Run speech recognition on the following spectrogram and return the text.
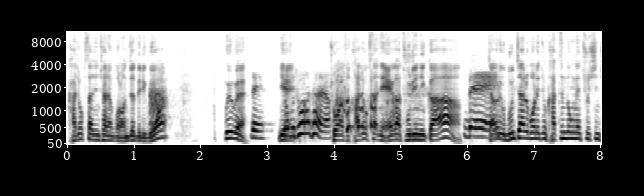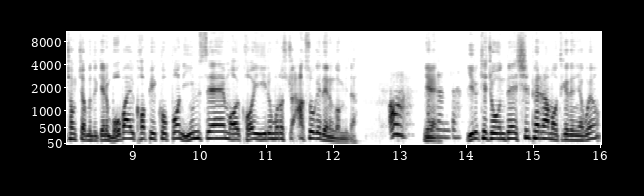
가족사진 촬영권 얹어드리고요. 왜, 왜? 네. 예. 너무 좋아서요. 좋아서 가족 사진 애가 둘이니까. 네. 자, 그리고 문자를 보내준 같은 동네 출신 청취자분들께는 모바일 커피 쿠폰 임쌤 어, 거의 이름으로 쫙 소개되는 겁니다. 아, 예. 감사합니다. 이렇게 좋은데 실패를 하면 어떻게 되냐고요?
